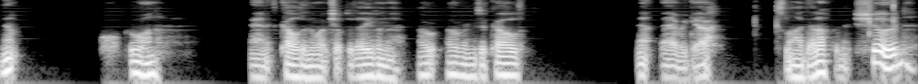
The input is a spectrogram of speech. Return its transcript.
Yep. Oh, go on. And it's cold in the workshop today. Even the O-rings are cold. Yeah, there we go. Slide that up and it should,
